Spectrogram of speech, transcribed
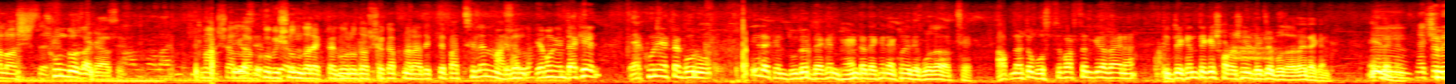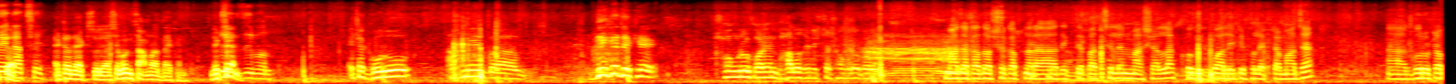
ভালো আসছে। সুন্দর জায়গা আছে। মাশাআল্লাহ খুবই সুন্দর একটা গরু দর্শক আপনারা দেখতে পাচ্ছিলেন এবং মাশাআল্লাহ। এবং দেখেন এখনই একটা গরু এই দেখেন দুধের দেখেন ভ্যানটা দেখেন এখনই বোঝা যাচ্ছে। আপনার তো বুঝতে পারছেন কিনা যায় না কিন্তু এখান থেকে সরাসরি দেখলে বোঝা যাবে দেখেন। এই দেখেন একটা আছে। একটা রেক চলে আসে এবং চামড়া দেখেন দেখছেন? এটা গরু আপনি দেখে দেখে সংগ্রহ করেন ভালো জিনিসটা সংগ্রহ করেন। মাজাটা দর্শক আপনারা দেখতে পাচ্ছিলেন মাশাআল্লাহ খুবই কোয়ালিটিফুল একটা মাজা। গরুটা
